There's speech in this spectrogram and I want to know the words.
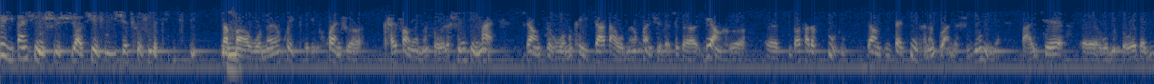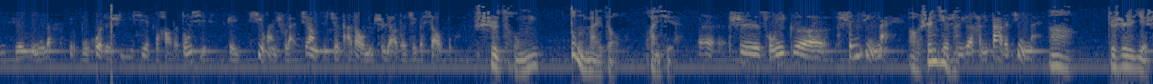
这一般性是需要借助一些特殊的机器，那么我们会给患者开放我们所谓的深静脉，这样子我们可以加大我们换血的这个量和呃提高它的速度，这样子在尽可能短的时间里面把一些呃我们所谓的医学里面的废物或者是一些不好的东西给替换出来，这样子就达到我们治疗的这个效果。是从动脉走换血？呃，是从一个深静脉哦，深静脉是一个很大的静脉啊。就是也是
